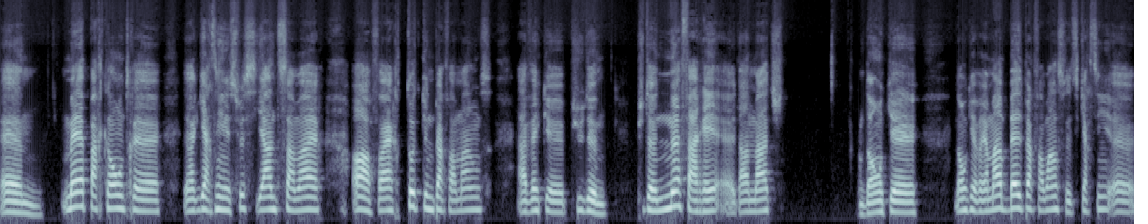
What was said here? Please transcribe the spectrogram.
mais par contre, le gardien suisse, Yann Sommer, a offert toute une performance avec plus de plus de neuf arrêts euh, dans le match. Donc, euh, donc vraiment belle performance du quartier euh,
